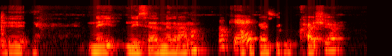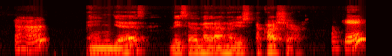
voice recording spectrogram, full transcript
Eh, Ney Lizeth Medrano. Okay, cashier. ajá, And yes, Lizeth Medrano is a cashier. okay.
